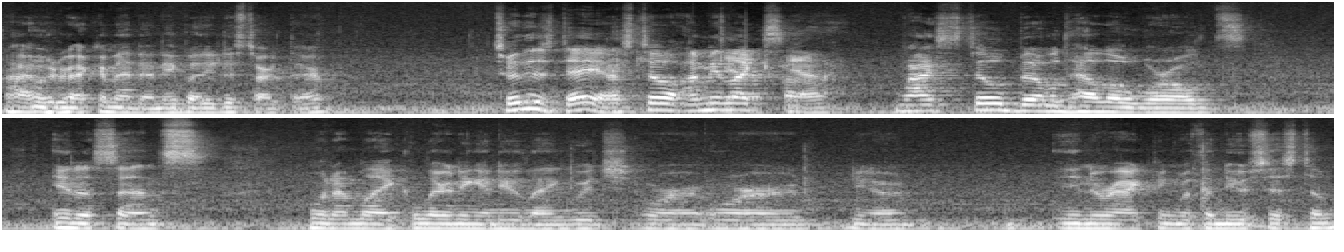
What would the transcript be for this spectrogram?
I would recommend anybody to start there. To this day, I still, I mean, Guess, like, yeah. uh, I still build hello worlds in a sense when I'm like learning a new language or, or you know, interacting with a new system.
